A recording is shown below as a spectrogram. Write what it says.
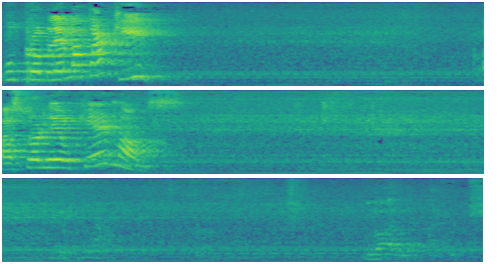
O problema está aqui. Pastor leu o que, irmãos? Glória a Deus.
